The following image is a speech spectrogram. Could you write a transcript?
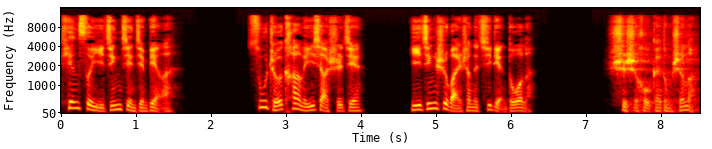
天色已经渐渐变暗。苏哲看了一下时间，已经是晚上的七点多了，是时候该动身了。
